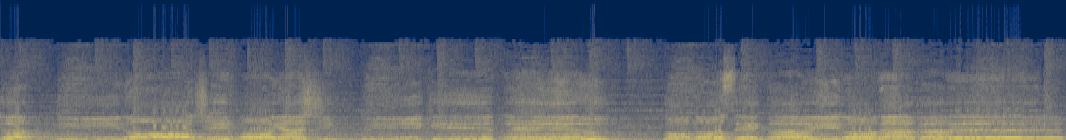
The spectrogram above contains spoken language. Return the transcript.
が命燃やし生きてるこの世界の中で。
